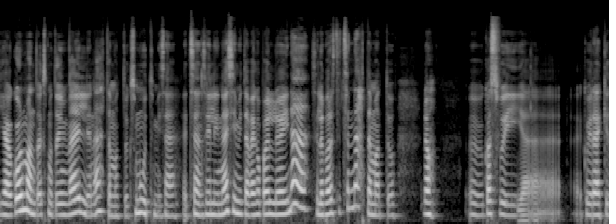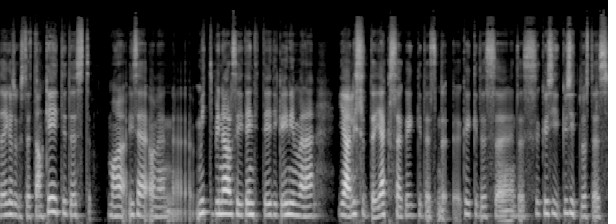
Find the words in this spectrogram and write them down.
ja kolmandaks ma tõin välja nähtamatuks muutmise, et see on selline asi, mida väga palju ei näe, sellepärast et see on nähtamatu. noh, kas või äh, kui rääkida igasugustest ankeetidest, ma ise olen mittebinaarse identiteediga inimene ja lihtsalt ei jaksa kõikides, kõikides äh, nendes küsi-, küsitlustes.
